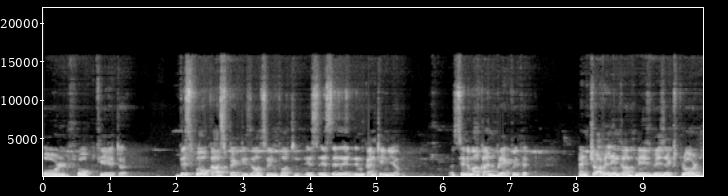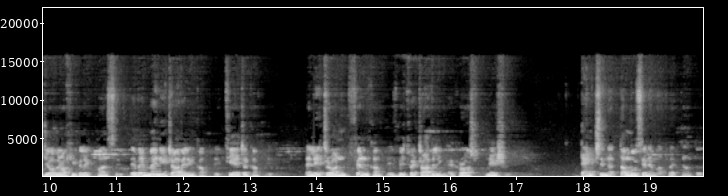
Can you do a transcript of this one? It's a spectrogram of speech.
old folk theatre. This folk aspect is also important. It's, it's in continuum. Cinema can't break with it. And traveling companies which explored geographical expanses. There were many traveling companies, theatre companies, and later on film companies which were traveling across nation. Tank Cinema, Tambu Cinema, for example.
